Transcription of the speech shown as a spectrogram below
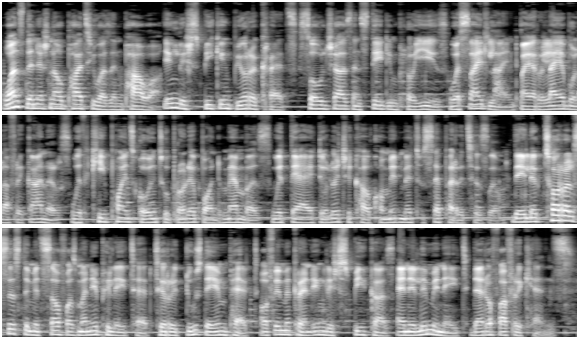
Once the National Party was in power, English-speaking bureaucrats, soldiers and state employees were sidelined by reliable Afrikaners with key points going to Broederbond members with their ideological commitment to separatism. The electoral system itself was manipulated to reduce the impact of immigrant English speakers and eliminate that of Africans.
